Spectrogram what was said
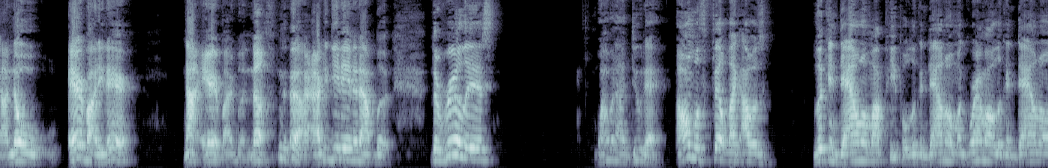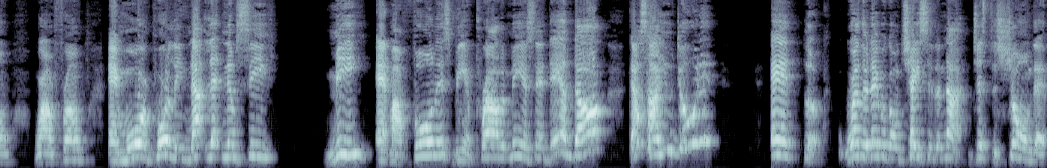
I know everybody there. Not everybody, but enough. I, I can get in and out, but the real is, why would I do that? I almost felt like I was looking down on my people, looking down on my grandma, looking down on where I'm from, and more importantly, not letting them see me at my fullness, being proud of me and saying, damn, dog, that's how you doing it? And look, whether they were going to chase it or not, just to show them that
